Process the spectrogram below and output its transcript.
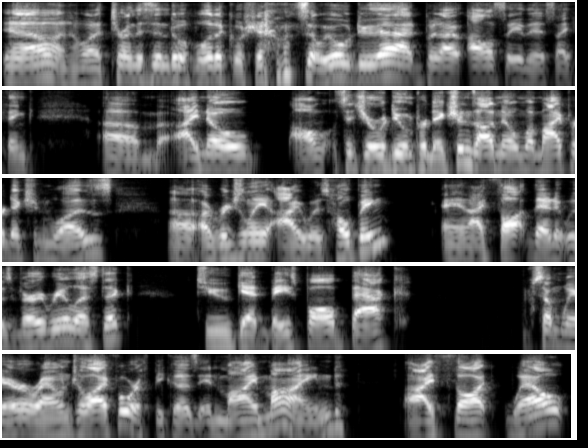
you know, I don't want to turn this into a political show, so we won't do that. But I, will say this: I think um, I know. I'll since you were doing predictions, I'll know what my prediction was. Uh, originally, I was hoping, and I thought that it was very realistic to get baseball back somewhere around July 4th, because in my mind, I thought, well,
